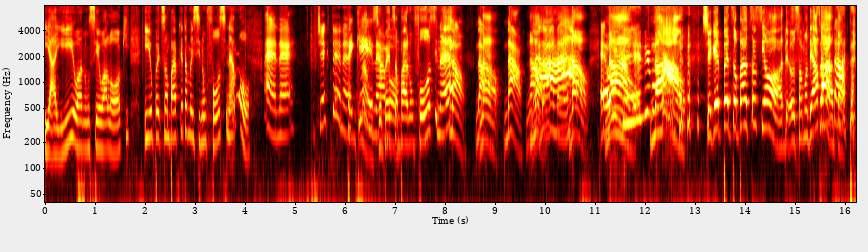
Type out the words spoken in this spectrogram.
E aí eu anunciei o Alok e o Pedro Sampaio, porque também se não fosse, né, amor? É, né? Tinha que ter, né? Tem que Não, ir, né, se o Pedro amor? Sampaio não fosse, né? Não, não, Não. não, Não, dá, né? não, É o não, mínimo. Não! Cheguei pro Pedro Sampaio e disse assim, ó, eu só mandei a Só a data. data.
